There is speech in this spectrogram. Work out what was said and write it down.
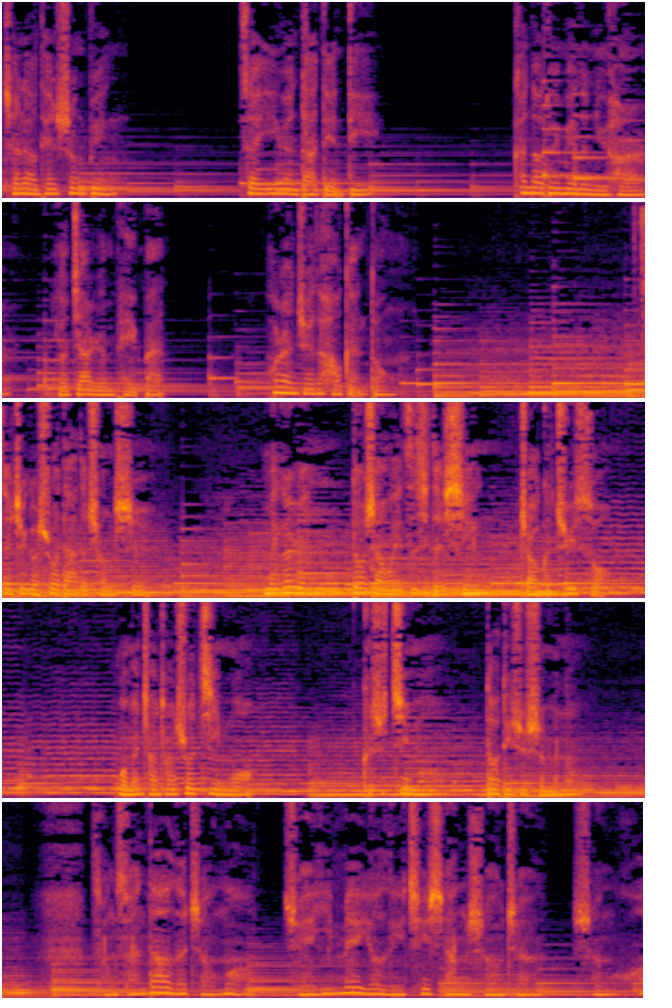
前两天生病，在医院打点滴，看到对面的女孩有家人陪伴，忽然觉得好感动。在这个硕大的城市，每个人都想为自己的心找个居所。我们常常说寂寞，可是寂寞到底是什么呢？总算到了周末。却已没有力气享受着生活。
